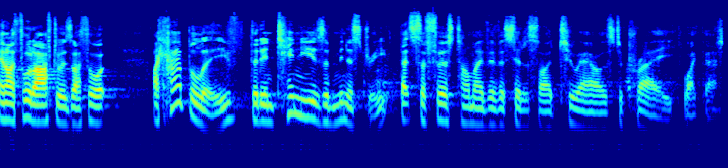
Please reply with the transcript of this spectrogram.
And I thought afterwards, I thought, I can't believe that in 10 years of ministry, that's the first time I've ever set aside two hours to pray like that.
